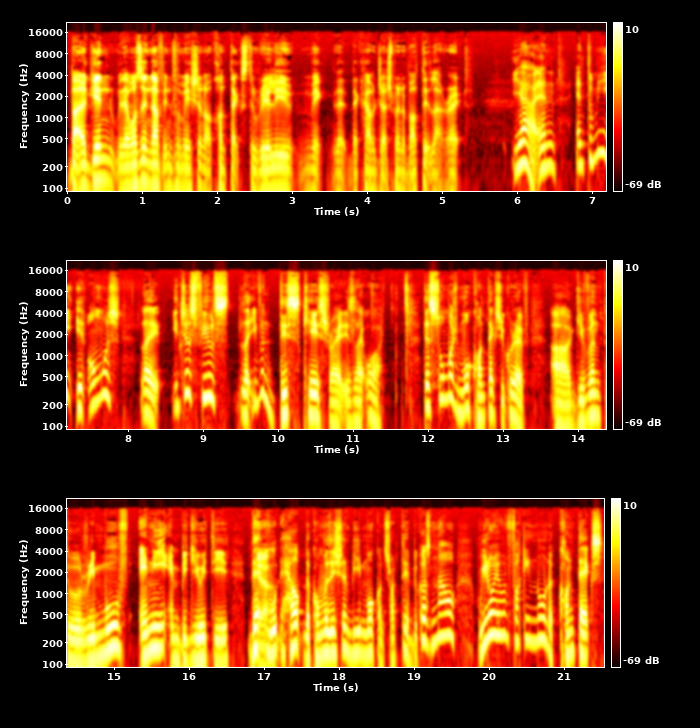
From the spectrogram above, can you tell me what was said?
But again, there wasn't enough information or context to really make that, that kind of judgment about it, lah. Right? Yeah, and and to me, it almost like it just feels like even this case, right, is like, wow, there's so much more context you could have uh, given to remove any ambiguity that Yeah. would help the conversation be more constructive. Because now we don't even fucking know the context.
